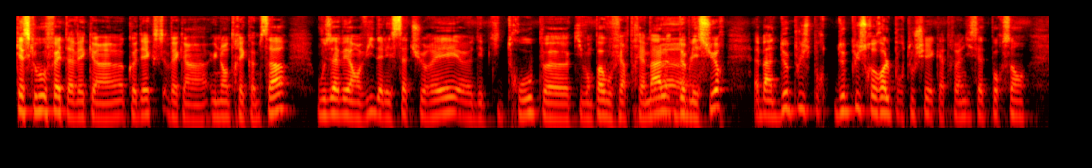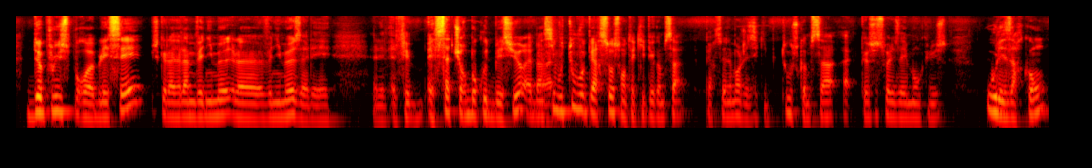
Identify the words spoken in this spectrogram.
Qu'est-ce que vous faites avec un codex, avec une entrée comme ça? Vous avez envie d'aller saturer euh, des petites troupes euh, qui vont pas vous faire très mal, de blessures. Eh ben, 2 plus, pour, plus reroll pour toucher, 97%, 2 plus pour euh, blesser, puisque la lame venimeuse, venimeuse elle, est, elle, fait, elle, sature beaucoup de blessures. Eh ben, Si vous, tous vos persos sont équipés comme ça, personnellement, je les équipe tous comme ça, que ce soit les Aemonculus ou les Archons,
